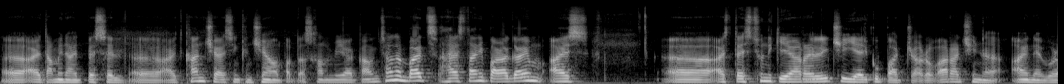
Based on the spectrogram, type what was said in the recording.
այդ ամենը այդպես էլ այդքան չի, այսինքն չի համապատասխանում իրականությանը, բայց Հայաստանի պարագայում այս այս տեսությունը կիրառելի չի երկու պատճառով։ Առաջինը այն է, որ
